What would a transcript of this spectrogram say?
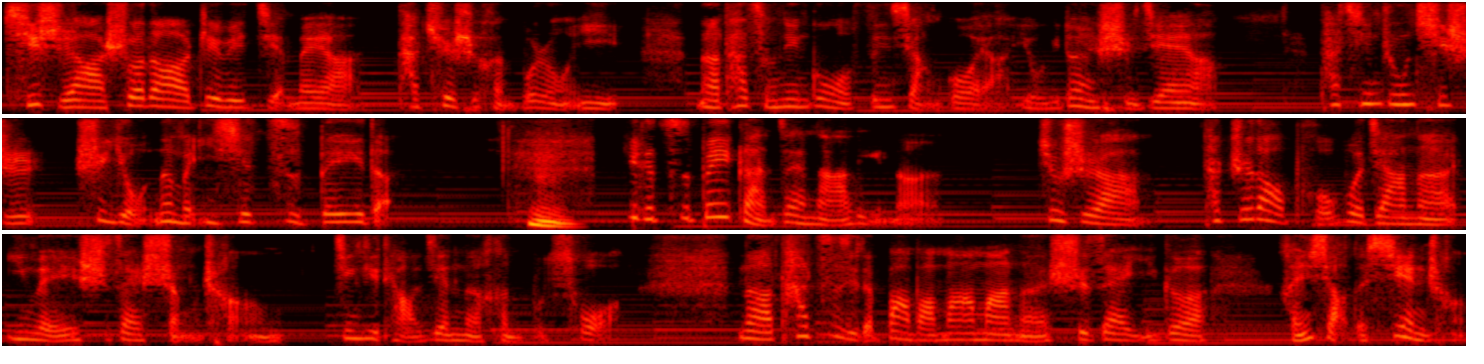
其实啊，说到这位姐妹啊，她确实很不容易。那她曾经跟我分享过呀，有一段时间呀，她心中其实是有那么一些自卑的。嗯，这个自卑感在哪里呢？就是啊，她知道婆婆家呢，因为是在省城，经济条件呢很不错。那她自己的爸爸妈妈呢，是在一个很小的县城。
